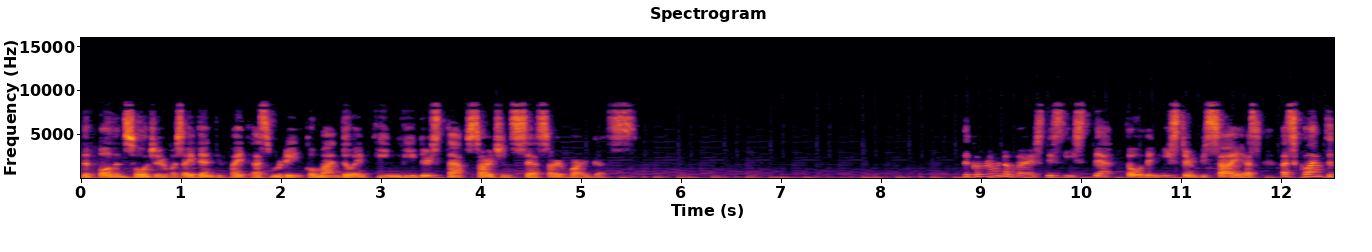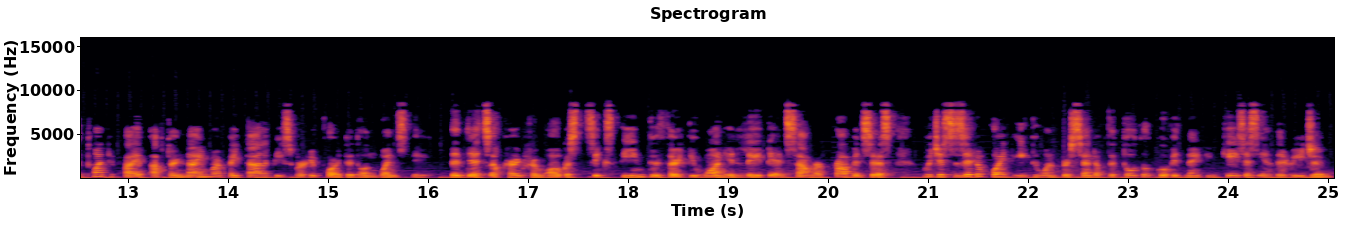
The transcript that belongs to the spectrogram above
The fallen soldier was identified as Marine Commando and Team Leader Staff Sergeant Cesar Vargas. The coronavirus disease death toll in eastern Visayas has climbed to 25 after 9 more fatalities were reported on Wednesday. The deaths occurred from August 16 to 31 in Leyte and Samar provinces, which is 0.81% of the total COVID-19 cases in the region.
